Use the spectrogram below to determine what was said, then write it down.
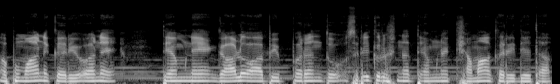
અપમાન કર્યું અને તેમને ગાળો આપી, પરંતુ શ્રીકૃષ્ણ તેમને ક્ષમા કરી દેતા.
